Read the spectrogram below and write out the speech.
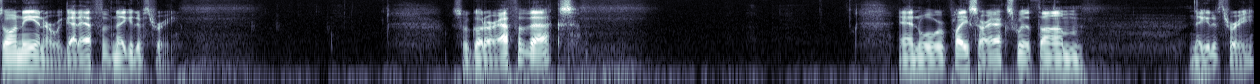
So on the inner, we got f of negative 3. So we'll go to our f of x. And we'll replace our x with um, negative 3.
